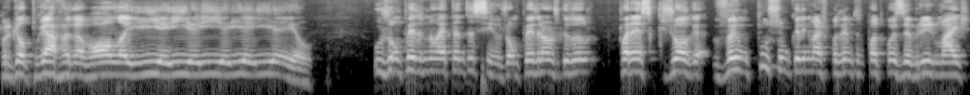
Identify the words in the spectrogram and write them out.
porque ele pegava na bola e ia, ia, ia, ia, ia ele. O João Pedro não é tanto assim. O João Pedro é um jogador parece que joga, vem, puxa um bocadinho mais para dentro para depois abrir mais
